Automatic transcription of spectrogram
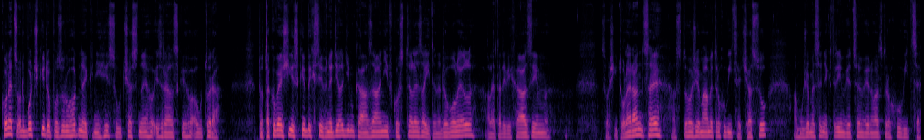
Konec odbočky do pozoruhodné knihy současného izraelského autora – do takové šířky bych si v nedělním kázání v kostele zajít nedovolil, ale tady vycházím z vaší tolerance a z toho, že máme trochu více času a můžeme se některým věcem věnovat trochu více.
